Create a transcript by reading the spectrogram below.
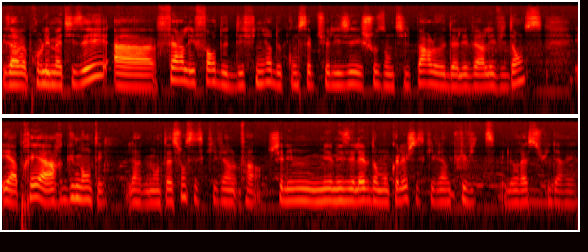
Ils arrivent à problématiser, à faire l'effort de définir, de conceptualiser les choses dont ils parlent, d'aller vers l'évidence, et après à argumenter. L'argumentation, c'est ce qui vient, enfin, chez mes élèves dans mon collège, c'est ce qui vient le plus vite, et le reste suit derrière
